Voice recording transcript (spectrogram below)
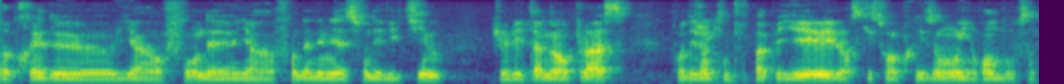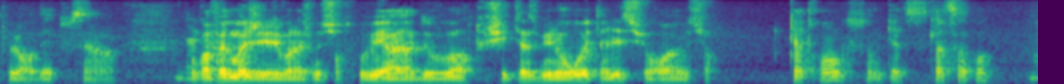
auprès de il y a un fonds il y a un fonds d'indemnisation des victimes que l'État met en place pour des gens qui ne peuvent pas payer lorsqu'ils sont en prison ils remboursent un peu leurs dettes tout ça hein. donc en fait moi j'ai voilà je me suis retrouvé à devoir toucher 15 000 euros étalés sur euh, sur 4 ans 4 5 ans. Mhm.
